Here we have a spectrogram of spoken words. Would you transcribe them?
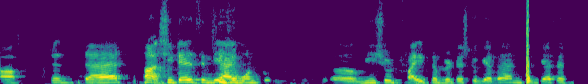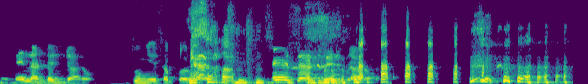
after that हाँ she tells Scindia I want to uh, we should fight the British together and Scindia says मैं लंदन जा रहा हूँ तुम ये सब करो मैं लंदन जा रहा हूँ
